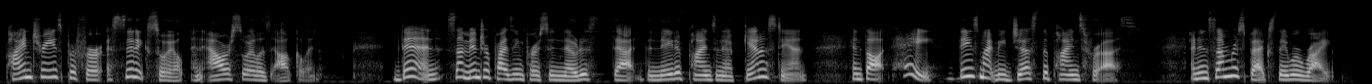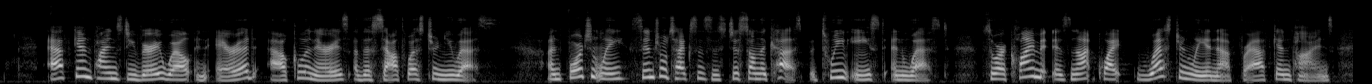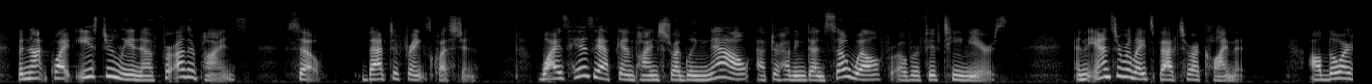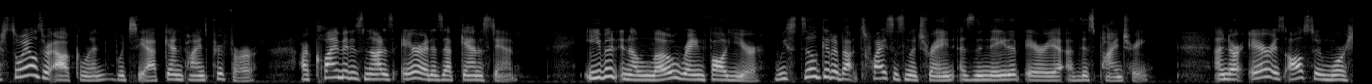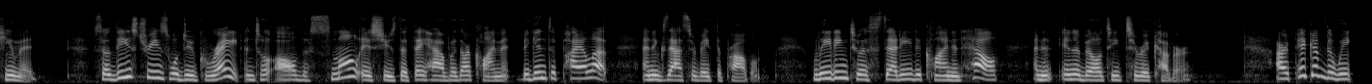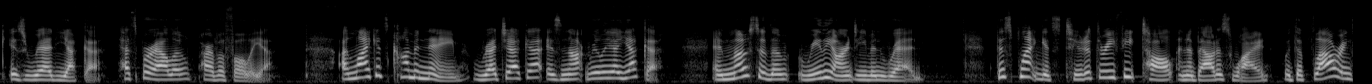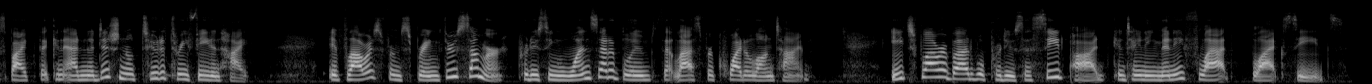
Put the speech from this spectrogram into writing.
Pine trees prefer acidic soil, and our soil is alkaline. Then, some enterprising person noticed that the native pines in Afghanistan and thought, hey, these might be just the pines for us. And in some respects, they were right. Afghan pines do very well in arid, alkaline areas of the southwestern U.S. Unfortunately, central Texas is just on the cusp between east and west, so our climate is not quite westernly enough for Afghan pines, but not quite easternly enough for other pines. So, back to Frank's question. Why is his Afghan pine struggling now after having done so well for over 15 years? And the answer relates back to our climate. Although our soils are alkaline, which the Afghan pines prefer, our climate is not as arid as Afghanistan. Even in a low rainfall year, we still get about twice as much rain as the native area of this pine tree. And our air is also more humid. So these trees will do great until all the small issues that they have with our climate begin to pile up and exacerbate the problem, leading to a steady decline in health and an inability to recover. Our pick of the week is red yucca, Hesperaloe parvifolia. Unlike its common name, red yucca is not really a yucca, and most of them really aren't even red. This plant gets two to three feet tall and about as wide, with a flowering spike that can add an additional two to three feet in height. It flowers from spring through summer, producing one set of blooms that last for quite a long time. Each flower bud will produce a seed pod containing many flat, black seeds.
